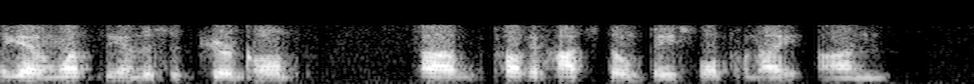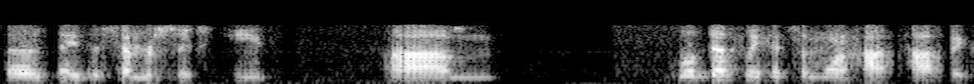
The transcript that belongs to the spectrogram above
again, once again, this is pure gold. Um, talking hot stove baseball tonight on Thursday, December sixteenth. Um, we'll definitely hit some more hot topics.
